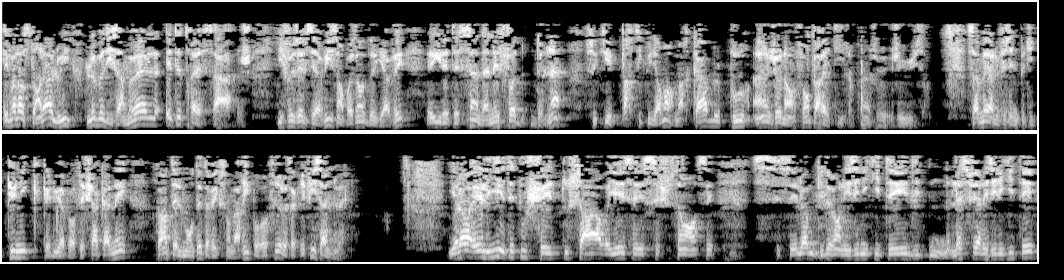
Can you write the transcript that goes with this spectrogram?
Et pendant ce temps-là, lui, le petit Samuel, était très sage. Il faisait le service en présence de Yahvé, et il était saint d'un éphode de lin, ce qui est particulièrement remarquable pour un jeune enfant, paraît-il. J'ai eu ça. Sa mère lui faisait une petite tunique qu'elle lui apportait chaque année quand elle montait avec son mari pour offrir le sacrifice annuel. Et alors Élie était touché tout ça, vous voyez, c'est, c'est, l'homme qui devant les iniquités dit, laisse faire les iniquités,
